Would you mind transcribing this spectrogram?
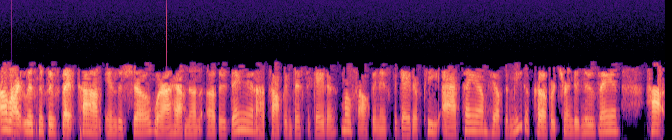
All right, listeners, it's that time in the show where I have none other than our top investigator, most often instigator P.I. Pam, helping me to cover trending news and hot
